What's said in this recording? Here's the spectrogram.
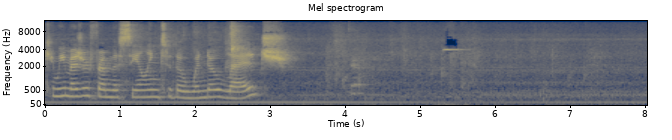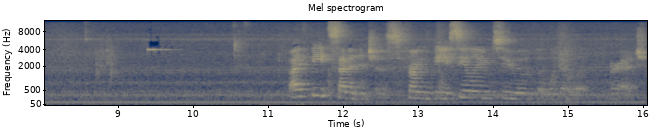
can we measure from the ceiling to the window ledge? Five feet seven inches from the ceiling to the window ledge or edge.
